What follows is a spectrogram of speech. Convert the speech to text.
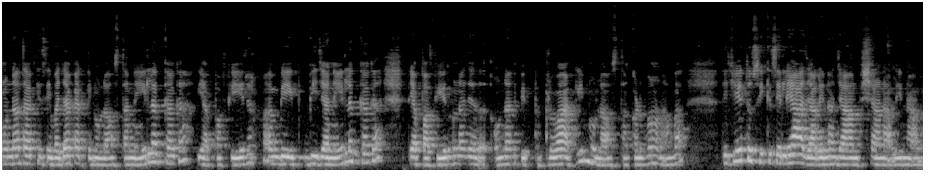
ਉਹਨਾਂ ਦਾ ਕਿਸੇ ਵਜ੍ਹਾ ਕਰਕੇ ਨੂਲਾ ਉਸ ਦਾ ਨਹੀਂ ਲੱਗਾਗਾ, ਵੀ ਆਪਾਂ ਫਿਰ, ਅਮ ਵੀ ਵੀਜ਼ਾ ਨਹੀਂ ਲੱਗਾਗਾ, ਤੇ ਆਪਾਂ ਫਿਰ ਉਹਨਾਂ ਦੇ ਉਹਨਾਂ ਦੇ ਪੇਪਰ ਭਰਵਾ ਕੇ ਨੂਲਾ ਉਸ ਦਾ ਕਢਵਾਉਣਾ ਵਾ। ਤੇ ਜੇ ਤੁਸੀਂ ਕਿਸੇ ਲਿਹਾਜ਼ ਵਾਲੇ ਨਾਲ, ਜਾਣ ਪਛਾਣ ਵਾਲੇ ਨਾਲ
